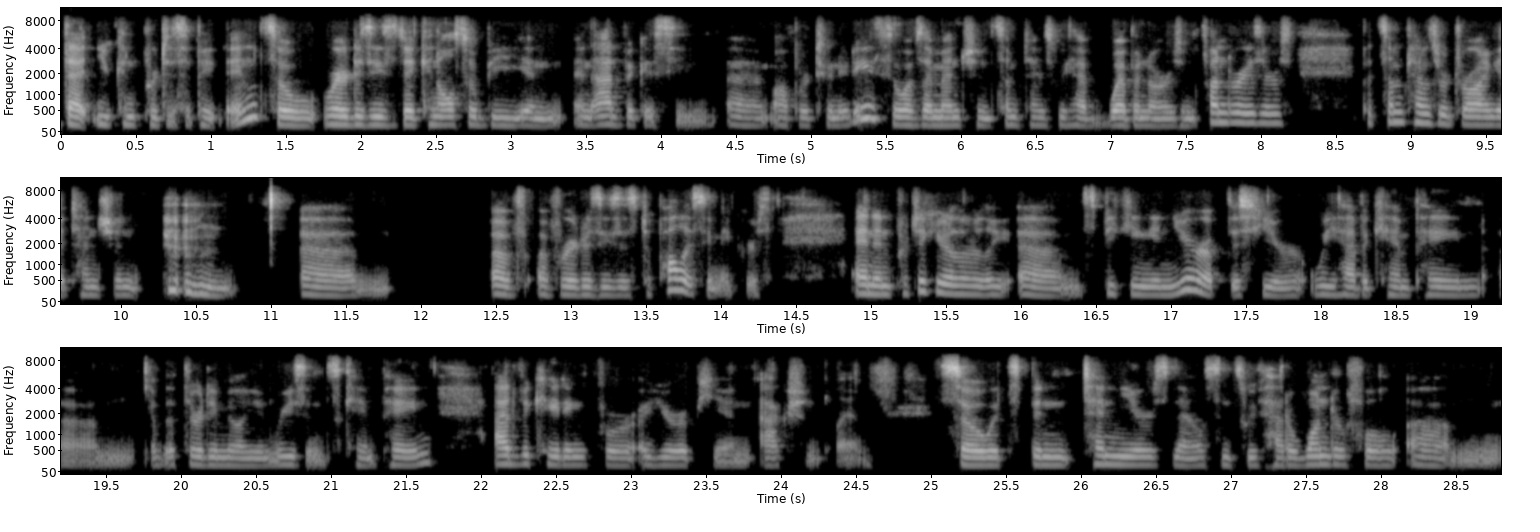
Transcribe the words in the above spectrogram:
that you can participate in. So Rare Disease Day can also be an, an advocacy um, opportunity. So as I mentioned, sometimes we have webinars and fundraisers, but sometimes we're drawing attention um, of, of rare diseases to policymakers. And in particularly um, speaking in Europe this year, we have a campaign um, of the 30 Million Reasons campaign advocating for a European action plan. So it's been 10 years now since we've had a wonderful um,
